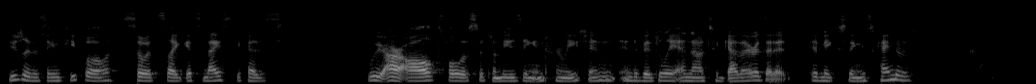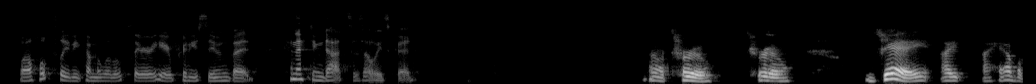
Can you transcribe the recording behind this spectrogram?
it's usually the same people. So it's like, it's nice because we are all full of such amazing information individually and now together that it, it makes things kind of, well, hopefully become a little clearer here pretty soon. But connecting dots is always good. Oh, true, true. Jay, I, I have a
